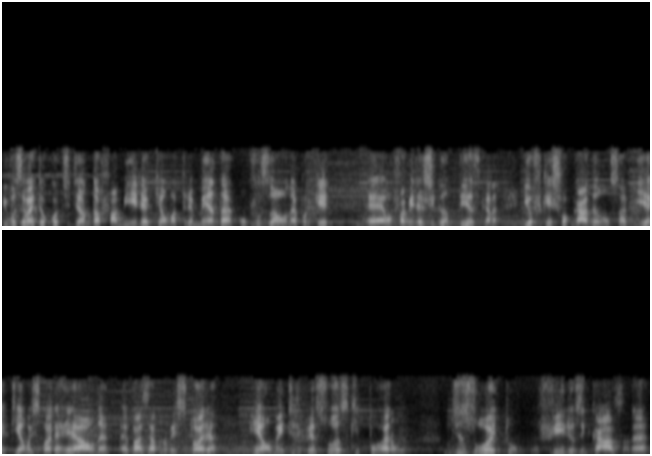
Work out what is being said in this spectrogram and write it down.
e você vai ter o cotidiano da família que é uma tremenda confusão, né? Porque é uma família gigantesca, né? E eu fiquei chocada, eu não sabia que é uma história real, né? É baseado numa história realmente de pessoas que porra, eram 18 filhos em casa, né?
